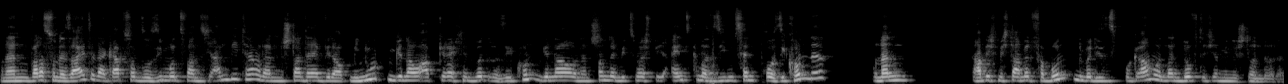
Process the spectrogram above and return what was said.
und dann war das von der Seite, da gab es dann so 27 Anbieter und dann stand da entweder, ob Minuten genau abgerechnet wird oder Sekunden genau und dann stand da irgendwie zum Beispiel 1,7 Cent pro Sekunde und dann habe ich mich damit verbunden über dieses Programm und dann durfte ich irgendwie eine Stunde oder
